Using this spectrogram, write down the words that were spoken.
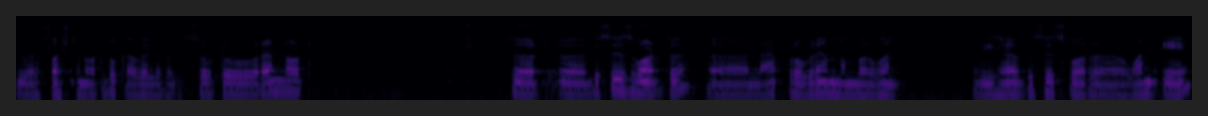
your first notebook available. So, to run out so uh, this is what the uh, lab program number 1 we have this is for uh, 1a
